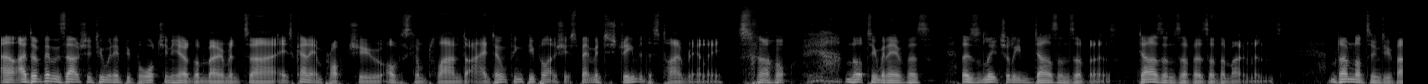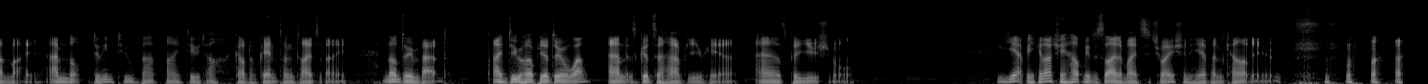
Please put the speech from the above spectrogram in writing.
Uh, I don't think there's actually too many people watching here at the moment. Uh, it's kind of impromptu, obviously unplanned. I don't think people actually expect me to stream at this time, really. So, not too many of us. There's literally dozens of us. Dozens of us at the moment. But I'm not doing too bad, mate. I'm not doing too bad, my dude. Oh, God, I'm getting tongue-tied today. Not doing bad. I do hope you're doing well, and it's good to have you here, as per usual. Yep, you can actually help me decide on my situation here then, can't you?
